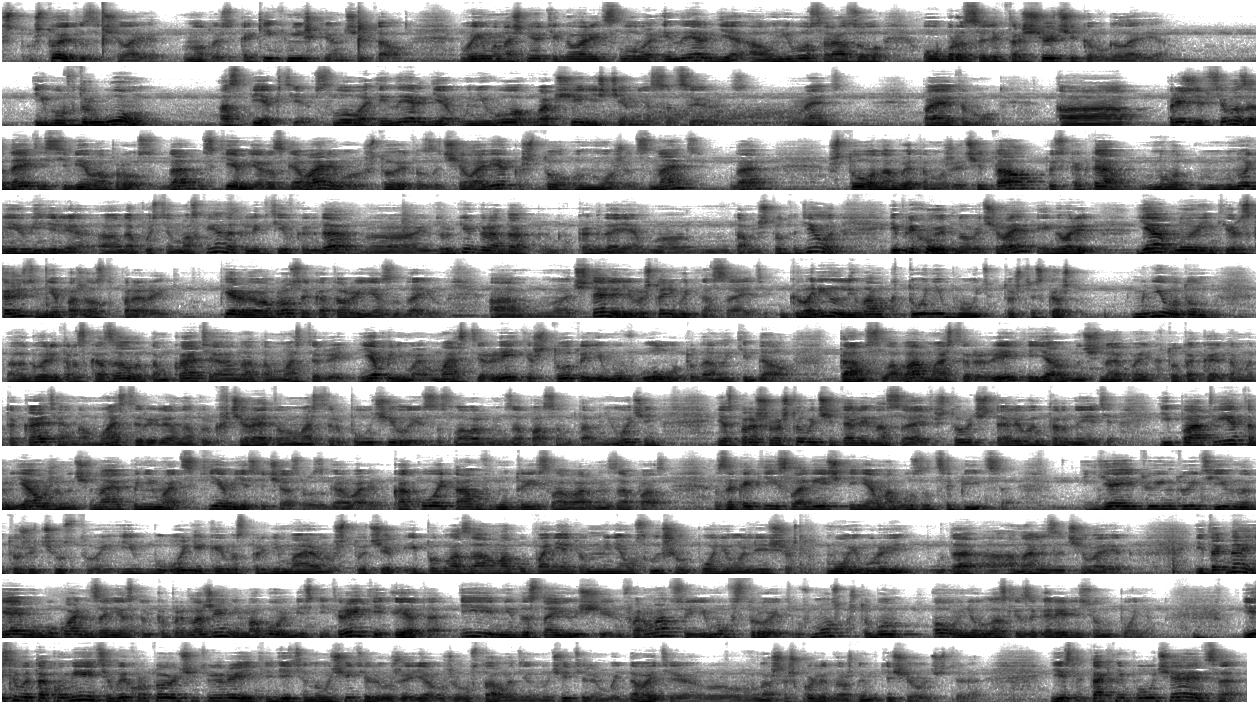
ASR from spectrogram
что, что это за человек, ну, то есть, какие книжки он читал. Вы ему начнете говорить слово «энергия», а у него сразу образ электросчетчика в голове. Ибо в другом аспекте слово «энергия» у него вообще ни с чем не ассоциируется. Понимаете? Поэтому а, прежде всего задайте себе вопрос, да, с кем я разговариваю, что это за человек, что он может знать, да, что он об этом уже читал. То есть, когда, ну вот, многие видели, а, допустим, в Москве на коллектив, когда а, и в других городах, когда я а, там что-то делаю, и приходит новый человек и говорит, я новенький, расскажите мне, пожалуйста, про рейки. Первые вопросы, которые я задаю. А, читали ли вы что-нибудь на сайте? Говорил ли вам кто-нибудь, то что скажет, мне вот он, говорит, рассказала, там Катя, она там мастер рейки. Я понимаю, мастер рейки что-то ему в голову туда накидал. Там слова мастера рейки, я начинаю понимать, кто такая там эта Катя, она мастер или она только вчера этого мастера получила и со словарным запасом там не очень. Я спрашиваю, а что вы читали на сайте, что вы читали в интернете? И по ответам я уже начинаю понимать, с кем я сейчас разговариваю, какой там внутри словарный запас, за какие словечки я могу зацепиться я это интуитивно тоже чувствую, и логикой воспринимаю, что человек, и по глазам могу понять, он меня услышал, понял или еще что Мой уровень да, а, анализа человека. И тогда я ему буквально за несколько предложений могу объяснить. Рейки это и недостающую информацию ему встроить в мозг, чтобы он, о, у него глазки загорелись, он понял. Если вы так умеете, вы крутой учитель рейки, идите на учителя уже, я уже устал один учителем быть, давайте в нашей школе должны быть еще учителя. Если так не получается,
